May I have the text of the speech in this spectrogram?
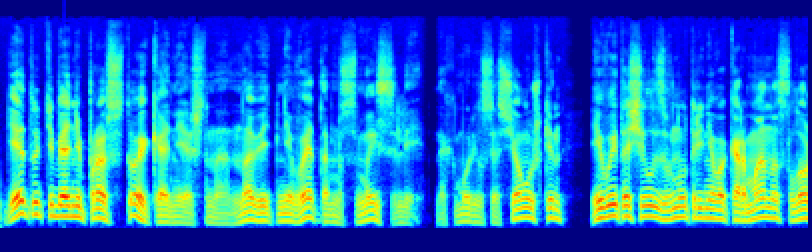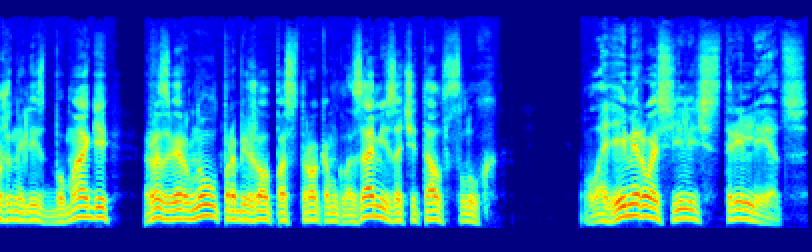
«Дед у тебя непростой, конечно, но ведь не в этом смысле», — нахмурился Семушкин и вытащил из внутреннего кармана сложенный лист бумаги, развернул, пробежал по строкам глазами и зачитал вслух. Владимир Васильевич Стрелец,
